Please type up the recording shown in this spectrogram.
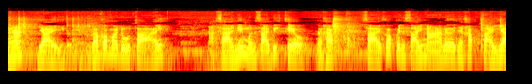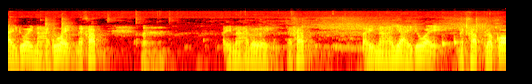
นะใหญ่แล้วก็มาดูสายอะสายนี้เหมือนสายบิ๊กเทลนะครับ สายก็เป็นสายหนาเลยนะครับ สายใหญ่ด้วยหนาด้วยนะครับอ่าสายหนาเลยนะครับ สายหนาใหญ่ด้วยนะครับ แล้วก็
